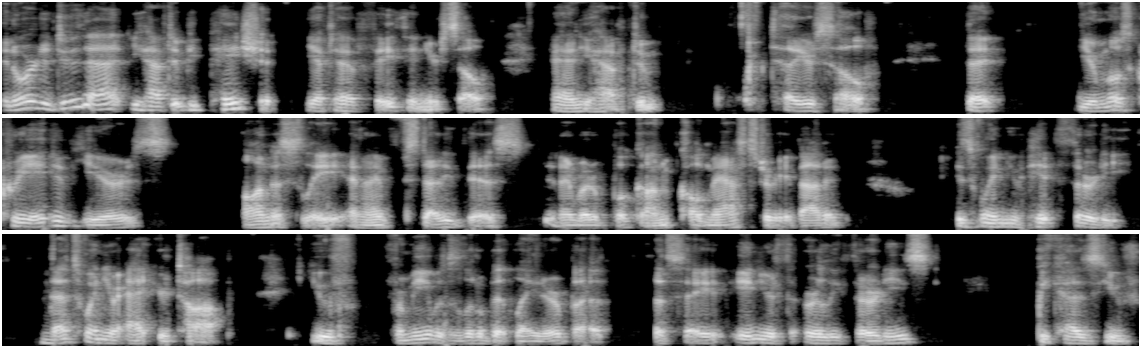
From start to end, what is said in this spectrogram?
in order to do that, you have to be patient. You have to have faith in yourself, and you have to tell yourself that your most creative years, honestly, and I've studied this, and I wrote a book on called Mastery about it, is when you hit 30. Mm-hmm. That's when you're at your top. You've, for me, it was a little bit later, but let's say in your th- early 30s because you've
